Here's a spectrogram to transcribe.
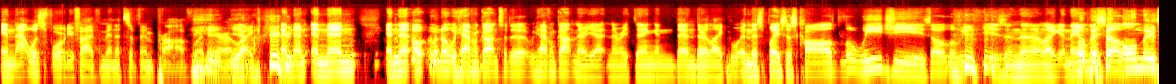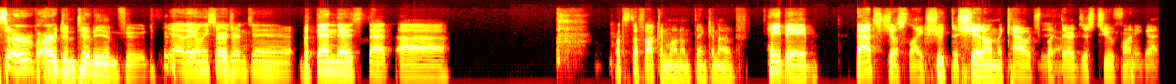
And that was 45 minutes of improv where they're Yeah. like, and then, and then, and then, oh no, we haven't gotten to the, we haven't gotten there yet and everything. And then they're like, and this place is called Luigi's. Oh, Luigi's. And then they're like, and they only they sell, only serve Argentinian food. yeah, they only serve Argentina. But then there's that uh what's the fucking one I'm thinking of? Hey babe. That's just like shoot the shit on the couch, but Yeah. they're just two funny guys.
